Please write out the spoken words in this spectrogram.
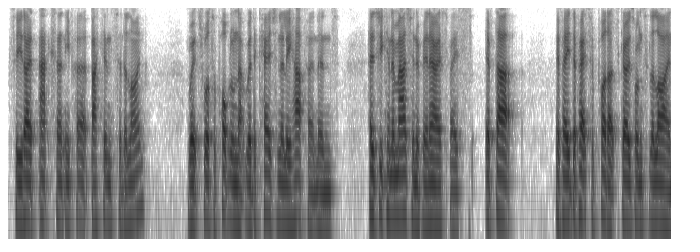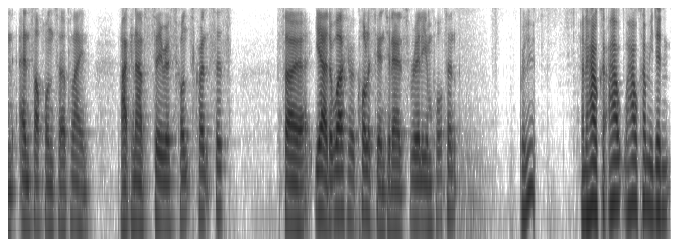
so you don't accidentally put it back into the line, which was a problem that would occasionally happen. And as you can imagine, if within aerospace, if that if a defective product goes onto the line, ends up onto a plane, that can have serious consequences. So yeah, the work of a quality engineer is really important. Brilliant. And how how how come you didn't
